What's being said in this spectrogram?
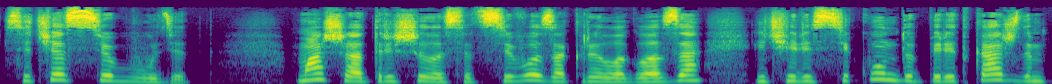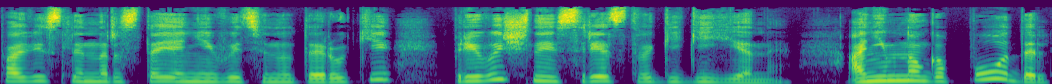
«Сейчас все будет». Маша отрешилась от всего, закрыла глаза, и через секунду перед каждым повисли на расстоянии вытянутой руки привычные средства гигиены. А немного подаль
